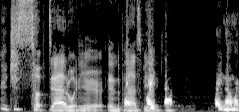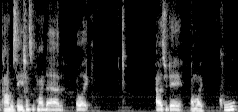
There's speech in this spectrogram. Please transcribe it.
Just sup, dad, when you're in the past. Be right like, now, right now, my conversations with my dad are like, "How's your day?" I'm like, "Cool,"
